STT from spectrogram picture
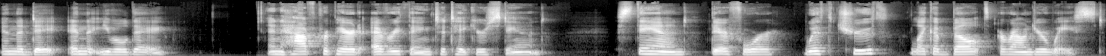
in the day in the evil day and have prepared everything to take your stand. Stand, therefore, with truth like a belt around your waist,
